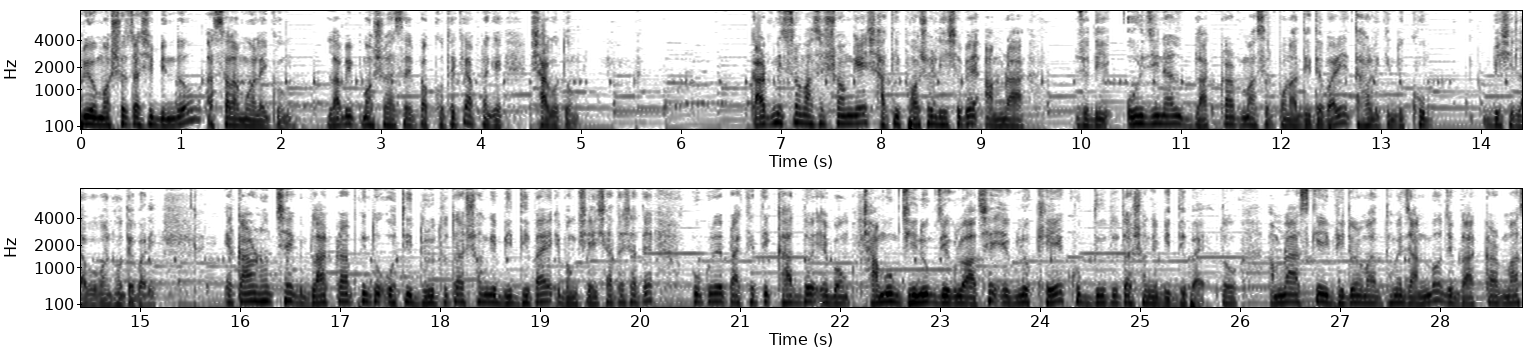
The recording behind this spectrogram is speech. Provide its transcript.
সুপ্রিয় মৎস্য চাষী বৃন্দ আসসালামু আলাইকুম। লাবিব মৎস্য হাসের পক্ষ থেকে আপনাকে স্বাগতম। কার্প মিশ্র মাছের সঙ্গে সাথী ফসল হিসেবে আমরা যদি অরিজিনাল ব্ল্যাক কার্প মাছের পোনা দিতে পারি, তাহলে কিন্তু খুব বেশি লাভবান হতে পারি। এর কারণ হচ্ছে ব্ল্যাক কার্প কিন্তু অতি দ্রুততার সঙ্গে বৃদ্ধি পায় এবং সেই সাথে সাথে পুকুরের প্রাকৃতিক খাদ্য এবং শামুক, ঝিনুক যেগুলো আছে, এগুলো খেয়ে খুব দ্রুততার সঙ্গে বৃদ্ধি পায়। তো আমরা আজকে এই ভিডিওর মাধ্যমে জানব যে ব্ল্যাক কার্প মাছ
